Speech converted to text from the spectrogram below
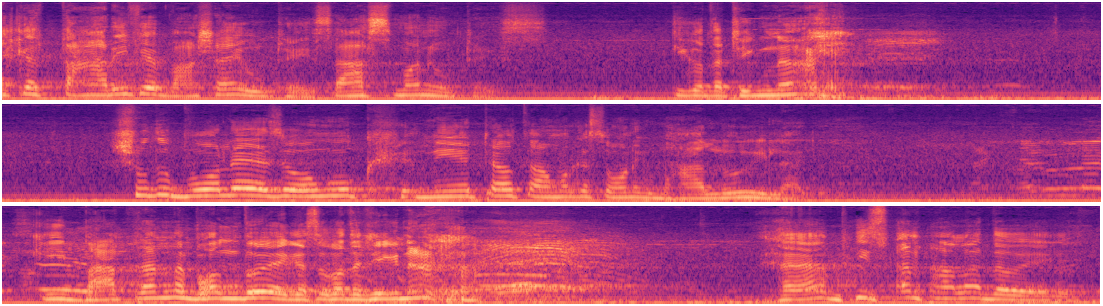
একে তারিফে বাসায় উঠেছে, আসমানে উঠেছে। কি কথা, ঠিক না? শুধু বলে যে অমুক মেয়েটাও তো আমার কাছে অনেক ভালোই লাগে। কি ভাত রান্না বন্ধ হয়ে গেছে, কথা ঠিক না? হ্যাঁ বিছানা আলাদা হয়ে গেছে।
